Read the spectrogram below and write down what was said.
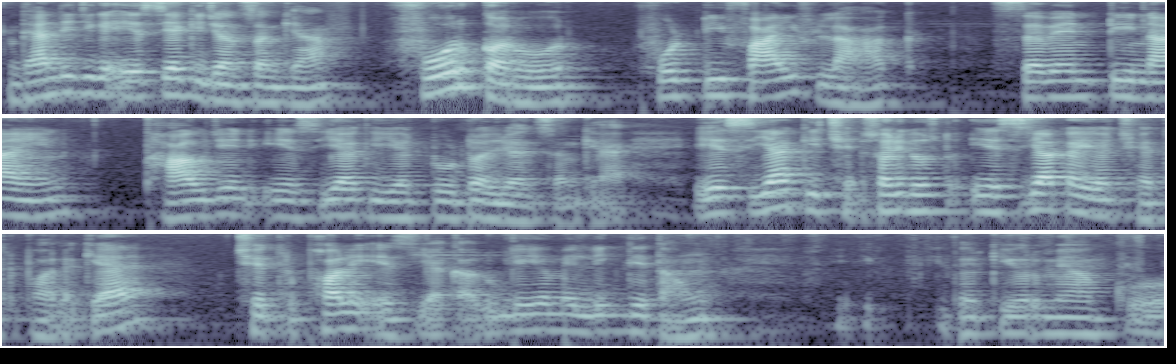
ध्यान दीजिएगा एशिया की जनसंख्या, four crore forty five lakh seventy nine thousand Asia की यह टोटल जनसंख्या है। एशिया की सॉरी दोस्तों, एशिया का यह क्षेत्रफल है, क्या है? क्षेत्रफल एशिया का। रुक जाइए, मैं लिख देता हूँ। इधर की ओर मैं आपको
